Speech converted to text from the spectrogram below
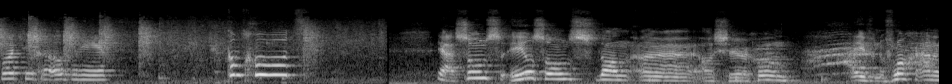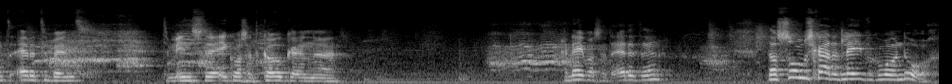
wordt hij geopereerd. Komt goed. Ja, soms, heel soms, dan eh, als je gewoon even een vlog aan het editen bent. Tenminste, ik was aan het koken en eh René was aan het editen. Dan soms gaat het leven gewoon door.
